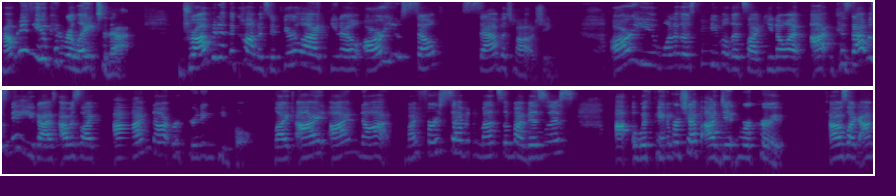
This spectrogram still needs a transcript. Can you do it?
How many of you can relate to that? Drop it in the comments if you're like, you know, are you self sabotaging? Are you one of those people that's like, you know what? Because that was me, you guys. I was like, I'm not recruiting people. Like I, I'm not. My first seven months of my business uh, with Pampered Chef, I didn't recruit. I was like, I'm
